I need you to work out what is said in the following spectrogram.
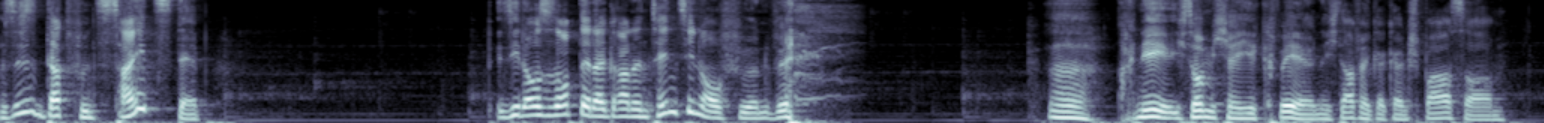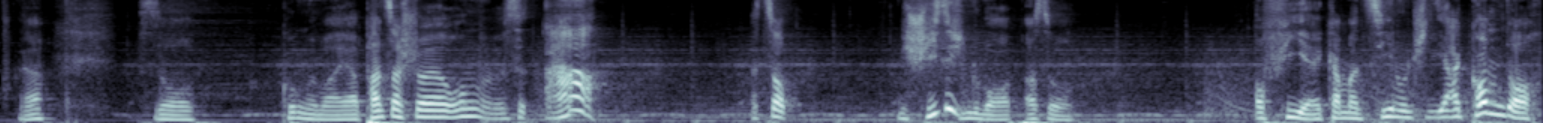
Was ist denn das für ein Sidestep? Sieht aus, als ob der da gerade ein Tänzchen aufführen will. Äh, ach nee, ich soll mich ja hier quälen. Ich darf ja gar keinen Spaß haben. Ja. So. Gucken wir mal. Ja, Panzersteuerung. Ah! Ob. Wie schieße ich denn überhaupt? Achso. Auf 4 kann man ziehen und Ja, komm doch!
